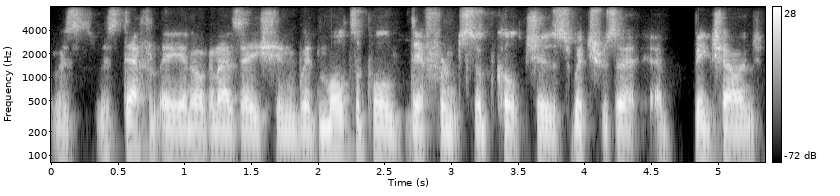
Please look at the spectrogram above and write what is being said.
was was definitely an organization with multiple different subcultures, which was a, a big challenge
